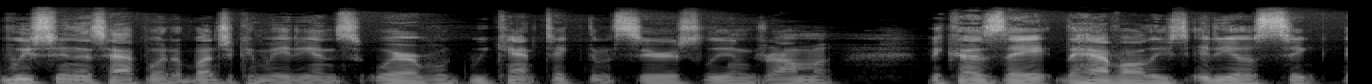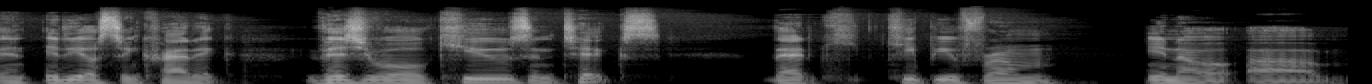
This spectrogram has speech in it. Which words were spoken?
we've seen this happen with a bunch of comedians where we we can't take them seriously in drama because they they have all these idiosync and idiosyncratic visual cues and ticks that keep you from you know um,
